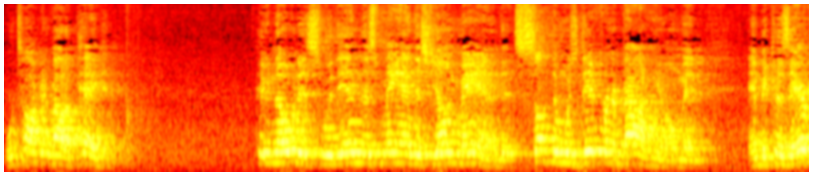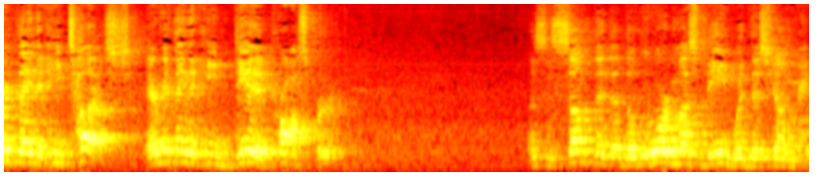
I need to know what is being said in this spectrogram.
We're talking about a pagan who noticed within this man, this young man, that something was different about him. And, and because everything that he touched, everything that he did prospered. This is something that the Lord must be with this young man.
